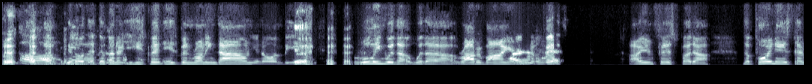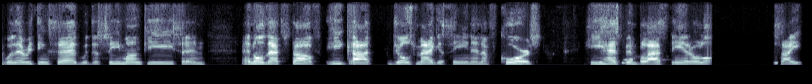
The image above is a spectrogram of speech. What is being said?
Oh, you know they're, they're gonna he's been he's been running down you know and being ruling with a with a rod of iron, you know? Fist. iron fist but uh the point is that with everything said with the sea monkeys and and all that stuff he got joe's magazine and of course he has been blasting it all over the site.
